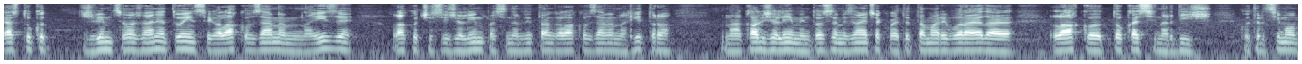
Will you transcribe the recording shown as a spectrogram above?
jaz tu živim celo življenje tu in si ga lahko vzamem na izi, lahko če si želim, pa si naredim tam, ga lahko vzamem na hitro, na kak želim. In to se mi zdi največja kvaliteta Maribora je, da je lahko to, kar si narediš. Kot recimo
